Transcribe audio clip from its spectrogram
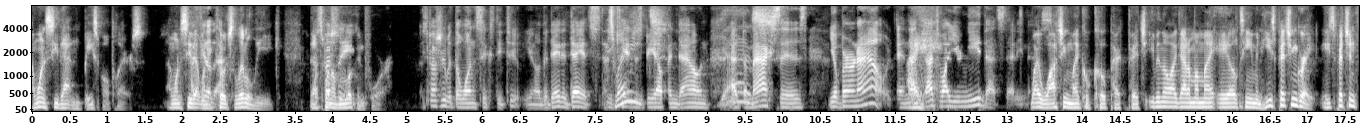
I want to see that in baseball players. I want to see that when I that. coach little league. That's especially, what I'm looking for. Especially with the 162. You know, the day to day, it's that's you right. can't just be up and down yes. at the maxes. You'll burn out. And that, I, that's why you need that steadiness. Why watching Michael Kopech pitch, even though I got him on my AL team and he's pitching great. He's pitching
